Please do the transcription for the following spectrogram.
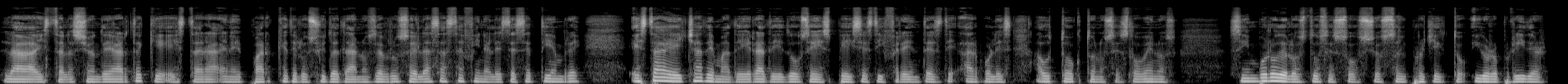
La instalación de arte que estará en el Parque de los Ciudadanos de Bruselas hasta finales de septiembre está hecha de madera de 12 especies diferentes de árboles autóctonos eslovenos, símbolo de los 12 socios del proyecto Europe Reader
